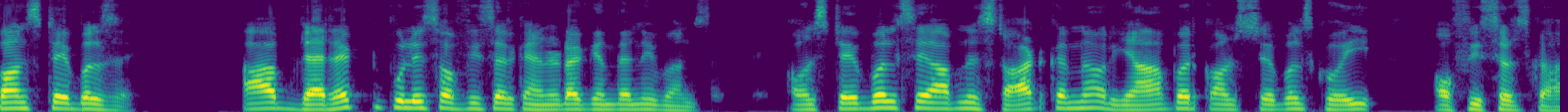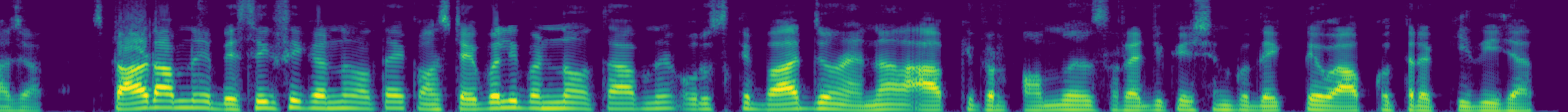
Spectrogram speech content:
कांस्टेबल से। आप डायरेक्ट पुलिस ऑफिसर कनाडा के अंदर नहीं बन सकते। कांस्टेबल से आपने स्टार्ट करना और यहाँ पर कांस्टेबल्स को ही ऑफिसर्स कहा जाता है। स्टार्ट आपने बेसिक से करना होता है कांस्टेबल ही बनना होता है आपने, और उसके बाद जो है ना, आपकी परफॉर्मेंस और एजुकेशन को देखते हुए आपको तरक्की दी जाती है।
